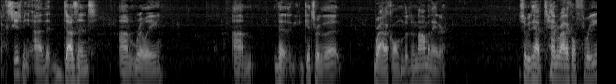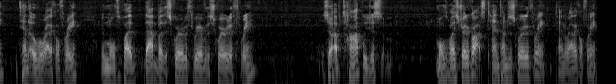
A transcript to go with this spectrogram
excuse me, uh, that doesn't um, really, um, that gets rid of the radical in the denominator. So we have 10 radical 3, 10 over radical 3. We multiply that by the square root of 3 over the square root of 3. So up top, we just multiply straight across. 10 times the square root of 3, 10 radical 3.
